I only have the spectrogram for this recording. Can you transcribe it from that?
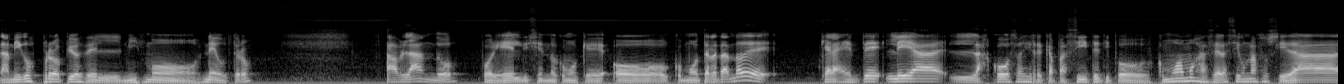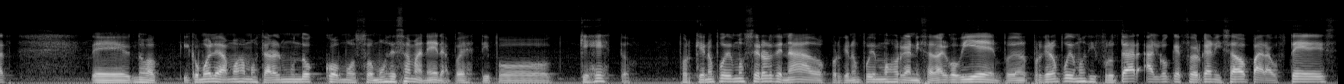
amigos propios del mismo Neutro, hablando por él, diciendo como que, o como tratando de que la gente lea las cosas y recapacite, tipo, ¿cómo vamos a hacer así una sociedad? Eh, no, ¿Y cómo le vamos a mostrar al mundo cómo somos de esa manera? Pues tipo, ¿qué es esto? ¿Por qué no podemos ser ordenados? ¿Por qué no podemos organizar algo bien? ¿Por qué no podemos disfrutar algo que fue organizado para ustedes,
